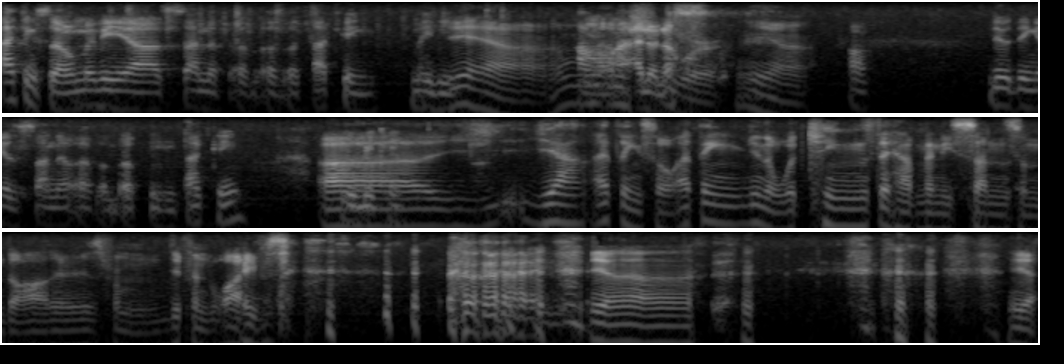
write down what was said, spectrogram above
I think so. Maybe uh, son of of, of, that king. Maybe. Yeah, I'm, Oh, I'm I don't know. sure. Yeah. Do you think it's son of of, of, of that king? Uh, yeah, I think so. I think you know, with kings, they have many sons and daughters from different wives. yeah. yeah.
